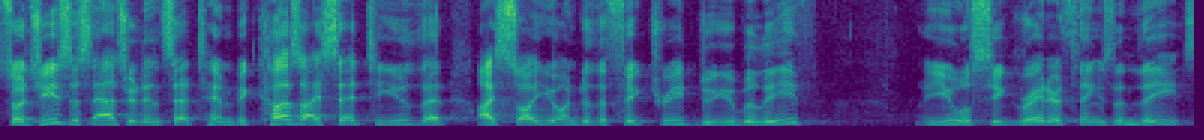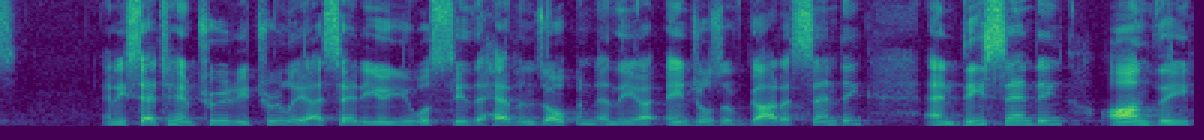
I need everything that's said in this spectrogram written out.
So Jesus answered and said to him, because I said to you that I saw you under the fig tree, do you believe? You will see greater things than these. And he said to him, truly, truly, I say to you, you will see the heavens opened and the uh, angels of God ascending and descending on the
